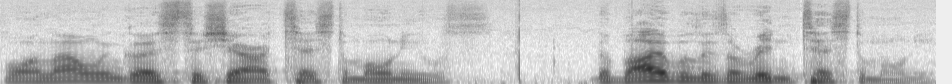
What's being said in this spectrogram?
for allowing us to share our testimonials. The Bible is a written testimony.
